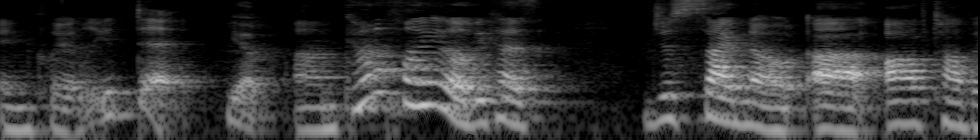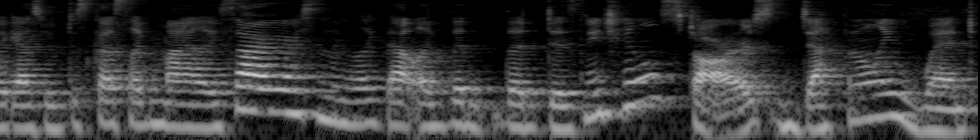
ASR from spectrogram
and clearly it did. Yep. Um, kind of funny though because just side note, uh, off topic as we've discussed, like Miley Cyrus and things like that. Like the the Disney Channel stars definitely went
